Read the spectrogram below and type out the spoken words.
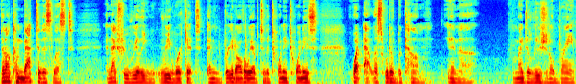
then I'll come back to this list and actually really rework it and bring it all the way up to the 2020s. What Atlas would have become in uh, my delusional brain.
